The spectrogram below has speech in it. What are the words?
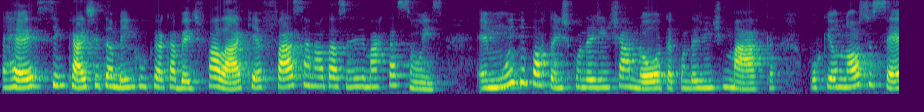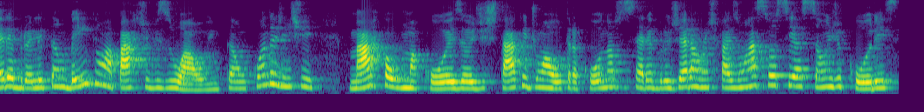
é, se encaixe também com o que eu acabei de falar, que é faça anotações e marcações. É muito importante quando a gente anota, quando a gente marca, porque o nosso cérebro ele também tem uma parte visual. Então, quando a gente marca alguma coisa ou destaca de uma outra cor, nosso cérebro geralmente faz uma associação de cores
